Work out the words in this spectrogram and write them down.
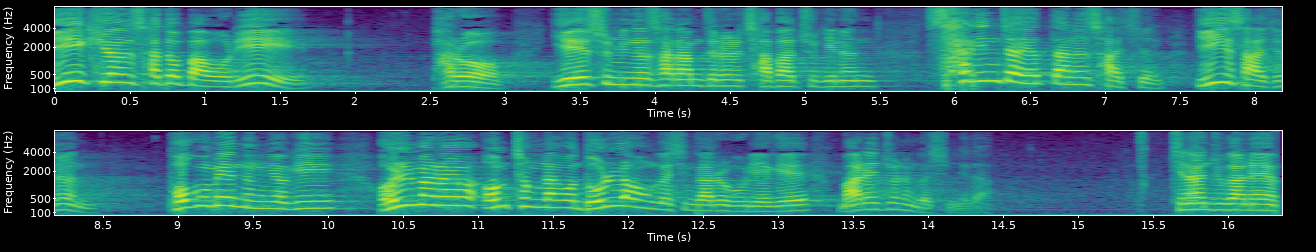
이 귀한 사도 바울이 바로 예수 믿는 사람들을 잡아 죽이는 살인자였다는 사실, 이 사실은 복음의 능력이 얼마나 엄청나고 놀라운 것인가를 우리에게 말해주는 것입니다. 지난 주간에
